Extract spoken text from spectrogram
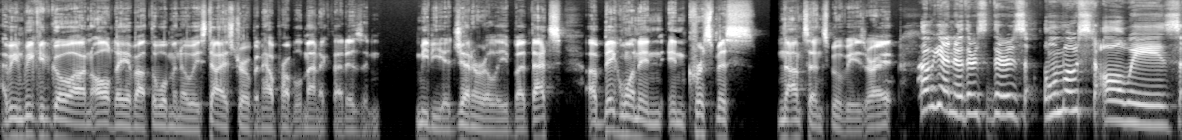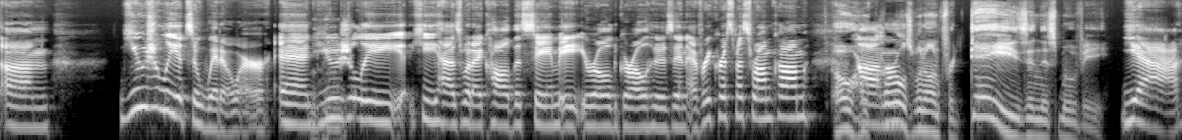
I mean, we could go on all day about the woman always dies trope and how problematic that is in media generally, but that's a big one in in Christmas nonsense movies, right? Oh yeah, no, there's there's almost always um usually it's a widower and Mhm. usually he has what I call the same 8-year-old girl who's in every Christmas rom-com. Oh, her Um, curls went on for days in this movie. Yeah.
